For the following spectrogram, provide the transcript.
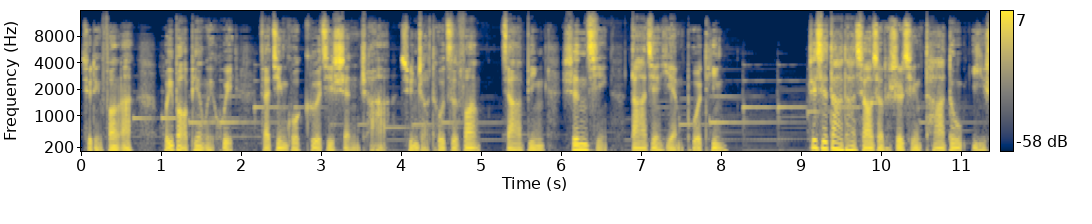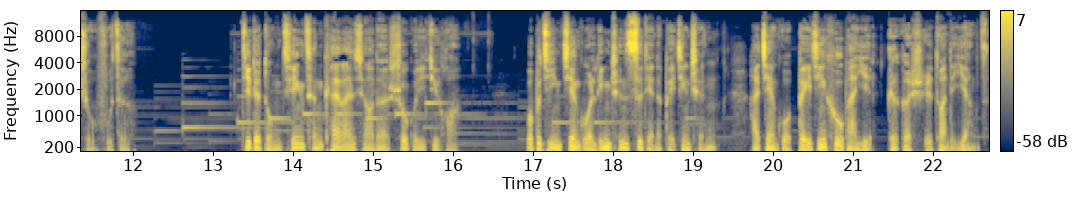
确定方案、回报编委会，再经过各级审查、寻找投资方、嘉宾、申请、搭建演播厅，这些大大小小的事情，他都一手负责。记得董卿曾开玩笑的说过一句话：“我不仅见过凌晨四点的北京城，还见过北京后半夜各个时段的样子。”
